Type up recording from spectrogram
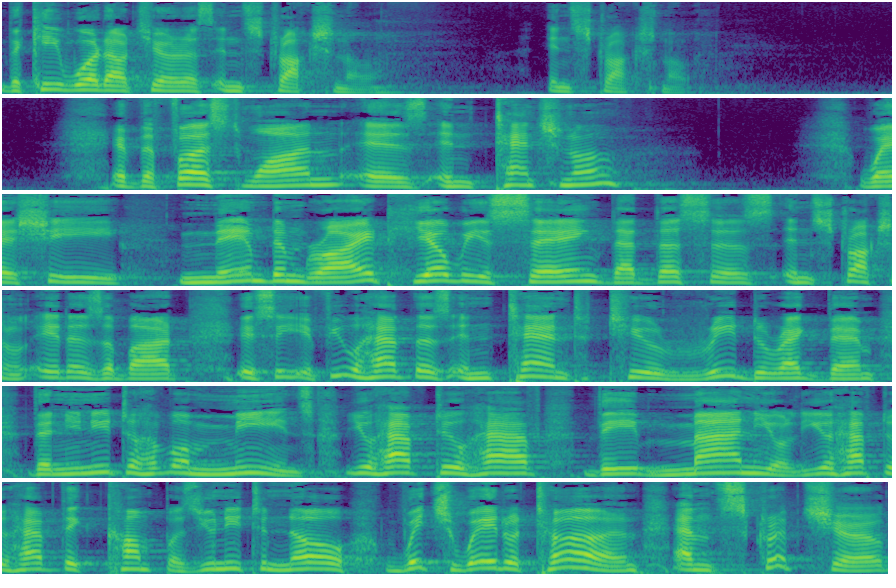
The key word out here is instructional. Instructional. If the first one is intentional, where she named them right. Here we are saying that this is instructional. It is about, you see, if you have this intent to redirect them, then you need to have a means. You have to have the manual. You have to have the compass. You need to know which way to turn. And scripture,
